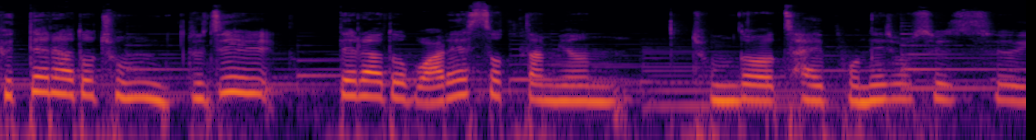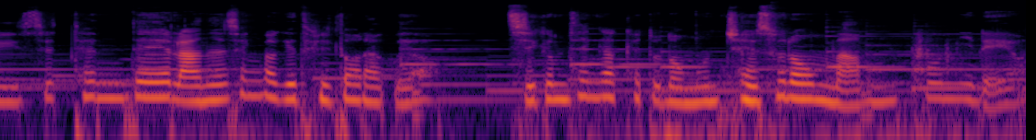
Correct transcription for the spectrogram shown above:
그때라도 좀 늦을 때라도 말했었다면 좀 더 잘 보내줬을 수 있을 텐데 라는 생각이 들더라고요. 지금 생각해도 너무 죄스러운 마음뿐이래요.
